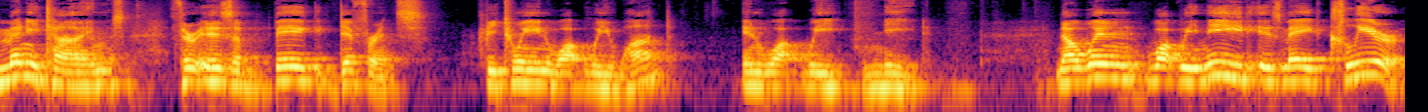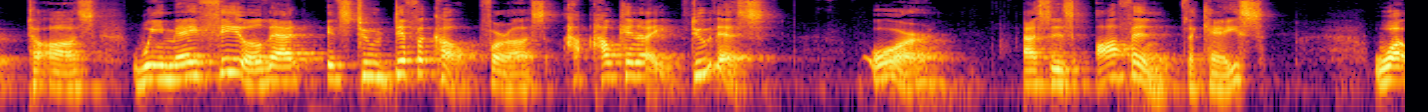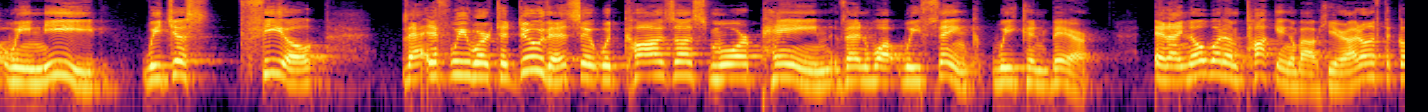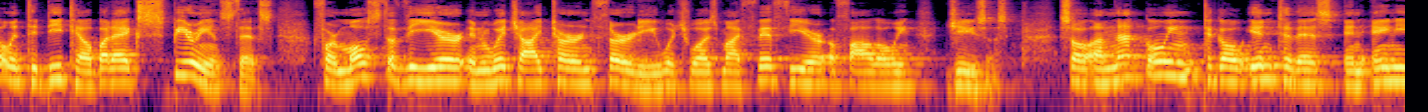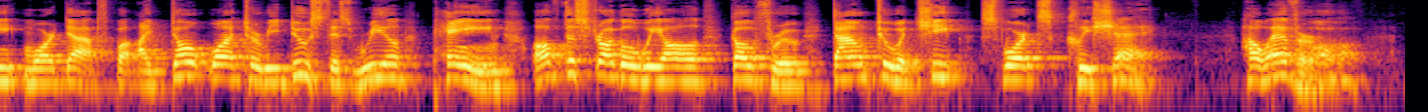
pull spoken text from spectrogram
Many times there is a big difference between what we want and what we need. Now, when what we need is made clear to us, we may feel that it's too difficult for us. How, how can I do this? Or, as is often the case, what we need we just feel that if we were to do this, it would cause us more pain than what we think we can bear. And I know what I'm talking about here. I don't have to go into detail, but I experienced this for most of the year in which I turned 30, which was my fifth year of following Jesus. So I'm not going to go into this in any more depth, but I don't want to reduce this real pain of the struggle we all go through down to a cheap sports cliche. However,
